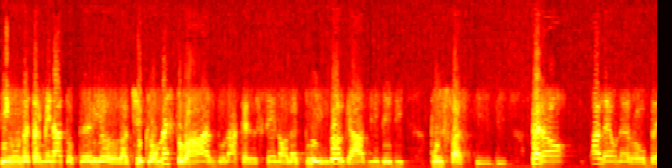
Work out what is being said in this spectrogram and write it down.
in un determinato periodo del ciclo mestruale, durante il seno è più ingorgato, mi dedi più fastidi. Però è una roba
